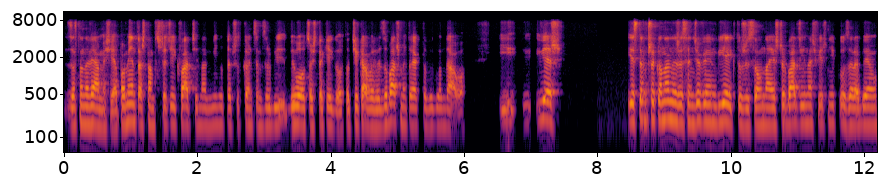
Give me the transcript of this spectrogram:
zastanawiamy się, a pamiętasz tam w trzeciej kwarcie na minutę przed końcem zrobi, było coś takiego, to ciekawe, zobaczmy to jak to wyglądało. I, I, wiesz, jestem przekonany, że sędziowie NBA, którzy są na jeszcze bardziej na świeczniku, zarabiają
